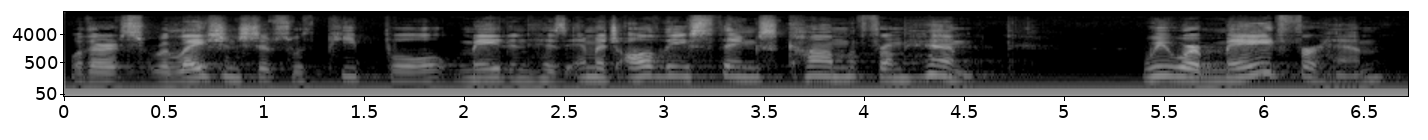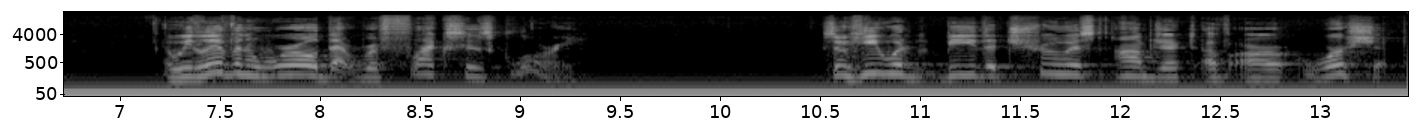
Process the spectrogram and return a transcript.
whether it's relationships with people made in His image, all these things come from Him. We were made for Him, and we live in a world that reflects His glory. So He would be the truest object of our worship.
